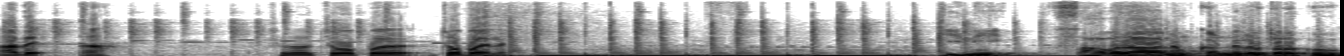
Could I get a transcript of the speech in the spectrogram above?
അതെ ആ. ചുവ- ചുവപ്പ് ചുവപ്പ് തന്നെ. ഇനി സാവധാനം കണ്ണുകൾ തുറക്കൂ.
